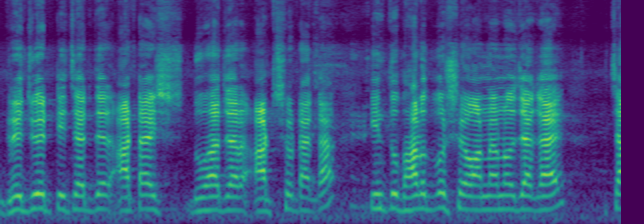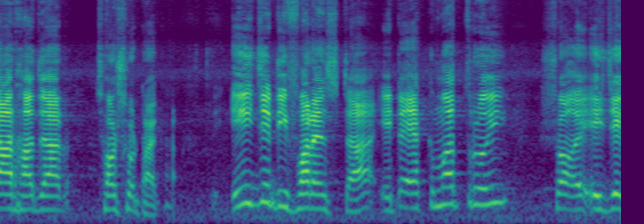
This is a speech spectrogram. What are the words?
গ্র্যাজুয়েট টিচারদের আঠাশ দু হাজার আটশো টাকা, কিন্তু ভারতবর্ষের অন্যান্য জায়গায় চার হাজার ছশো টাকা। এই যে ডিফারেন্সটা এটা একমাত্রই এই যে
